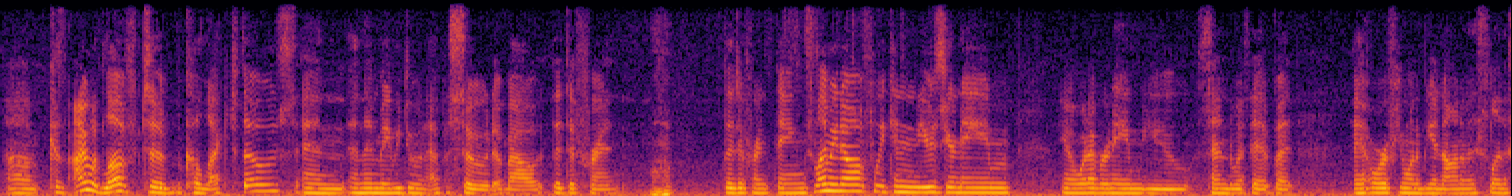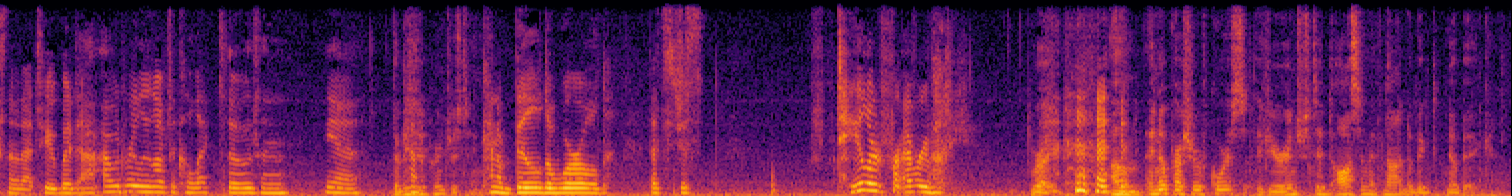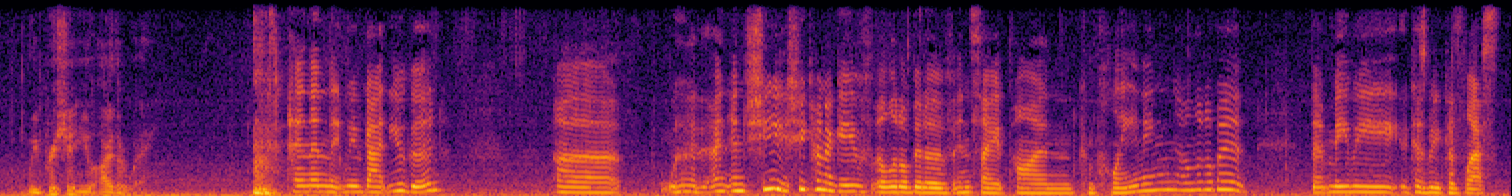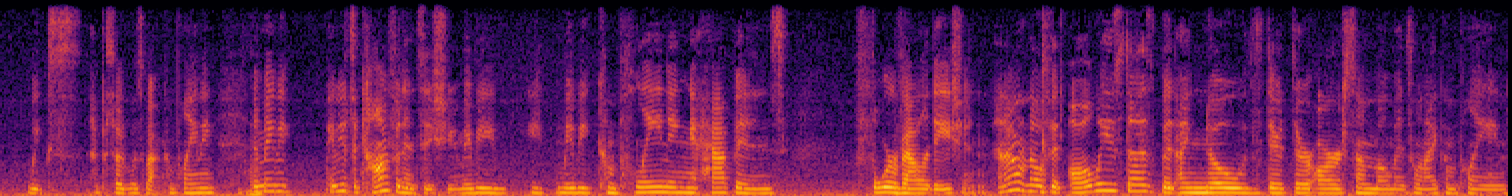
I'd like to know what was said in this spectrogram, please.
because I would love to collect those and and then maybe do an episode about the different Mhm. the different things. Let me know if we can use your name, you know, whatever name you send with it, but eh, or if you want to be anonymous, let us know that too. But I, I would really love to collect those and yeah, That'd be super interesting. kind of build a world that's just tailored for everybody. Right. Um, and no pressure, of course. If you're interested, awesome. If not, no big, no big. We appreciate you either way. and then the- we've got you good. Uh, and, and she she kind of gave a little bit of insight on complaining a little bit that maybe because because last week's episode was about complaining Mhm. and maybe maybe it's a confidence issue maybe maybe complaining happens for validation and i don't know if it always does but i know that there, there are some moments when i complain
